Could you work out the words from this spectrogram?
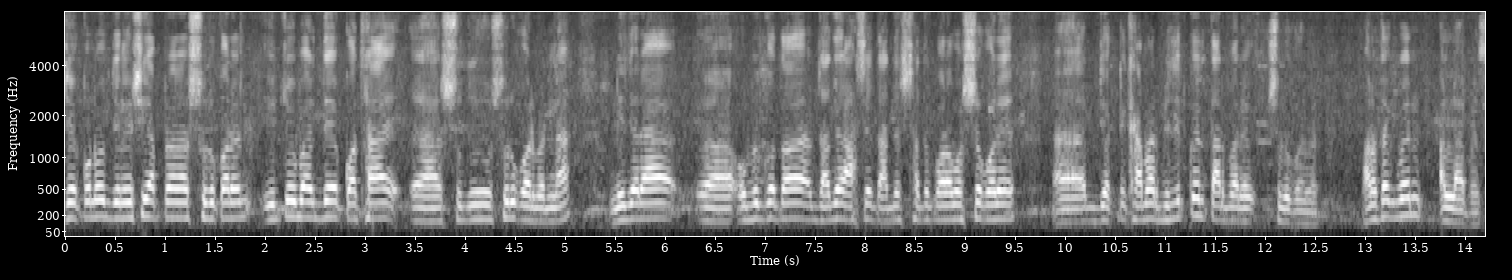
যে কোনো জিনিসই আপনারা শুরু করেন, ইউটিউবারদের কথায় শুধু শুরু করবেন না। নিজেরা অভিজ্ঞতা যাদের আছে তাদের সাথে পরামর্শ করে দু একটি খাবার ভিজিট করে তারপরে শুরু করবেন। ভালো থাকবেন, আল্লাহ হাফেজ।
